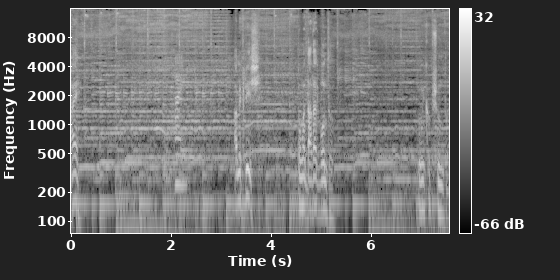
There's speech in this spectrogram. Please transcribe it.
হাই হাই আমি ক্রিশ তোমার দাদার বন্ধু তুমি খুব সুন্দর।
